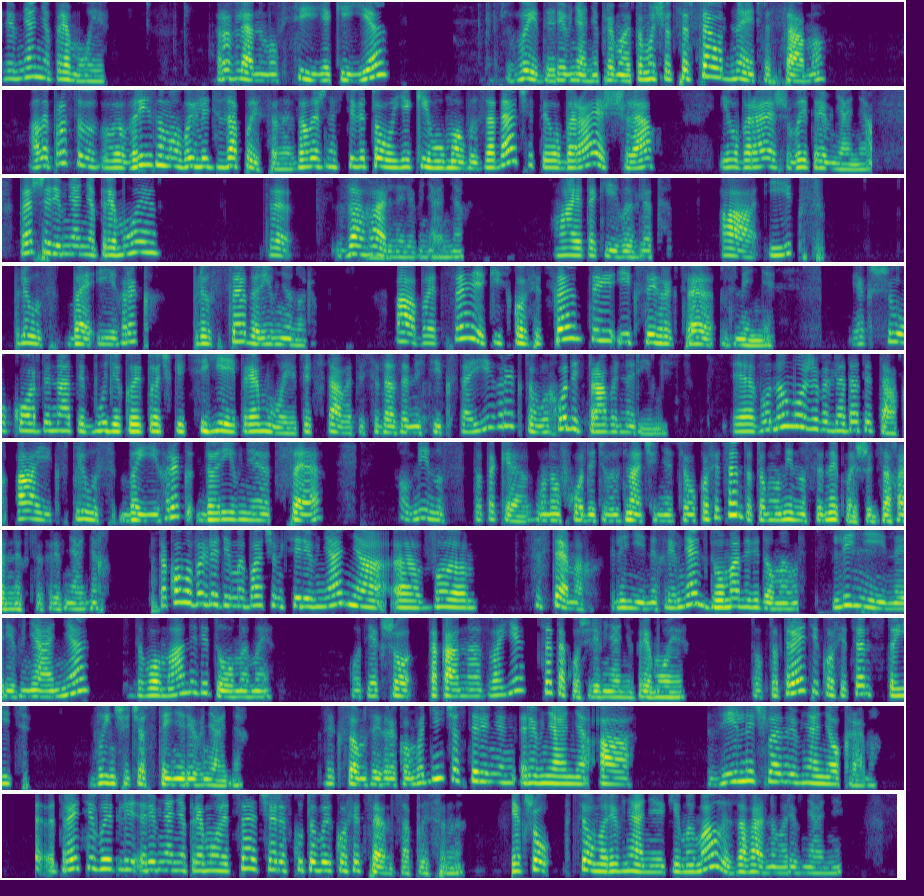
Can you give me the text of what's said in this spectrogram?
рівняння прямої. Розглянемо всі, які є види рівняння прямої, тому що це все одне і те саме, але просто в, різному вигляді записане. В залежності від того, які умови в задачі, ти обираєш шлях і обираєш вид рівняння. Перше рівняння прямої це загальне рівняння. Має такий вигляд. ax плюс by плюс c дорівнює 0. А, Б, С якісь коефіцієнти, X, Y це змінні. Якщо координати будь-якої точки цієї прямої підставити сюди замість X та Y, то виходить правильна рівність. Е, Воно може виглядати так: AX плюс BY дорівнює С. Ну, мінус то таке, воно входить в значення цього коефіцієнта, тому мінуси не пишуть в загальних цих рівняннях. В такому вигляді ми бачимо ці рівняння е, в системах лінійних рівнянь з двома невідомими. Лінійне рівняння з двома невідомими. От якщо така назва є, це також рівняння прямої. Тобто третій коефіцієнт стоїть в іншій частині рівняння. З х з y в одній частині рівняння, а вільний член рівняння окремо. Третій вид рівняння прямої це через кутовий коефіцієнт записане. Якщо в цьому рівнянні, яке ми мали, загальному рівнянні,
